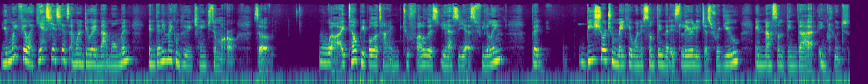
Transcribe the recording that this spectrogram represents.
you might feel like yes yes yes i want to do it in that moment and then it might completely change tomorrow so well, I tell people all the time to follow this yes, yes feeling, but be sure to make it when it's something that is literally just for you and not something that includes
